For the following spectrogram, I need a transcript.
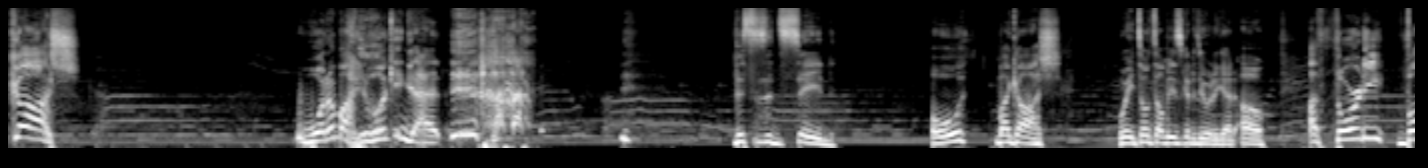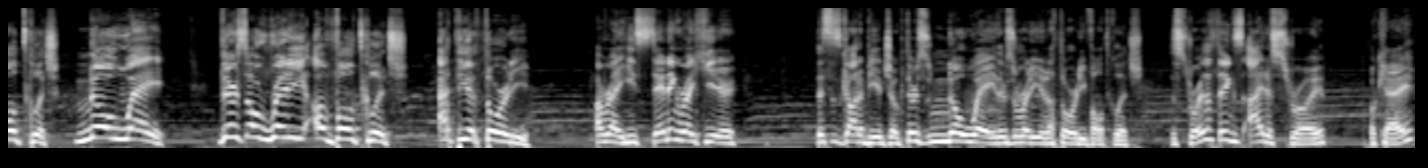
gosh. What am I looking at? this is insane. Oh my gosh. Wait, don't tell me he's gonna do it again. Oh. Authority vault glitch. No way. There's already a vault glitch at the authority. All right, he's standing right here. This has got to be a joke. There's no way there's already an authority vault glitch. Destroy the things I destroy. Okay.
